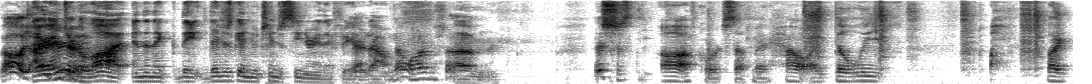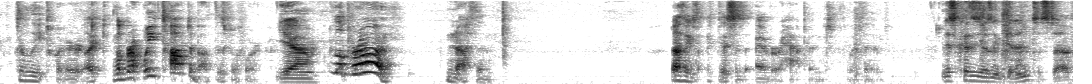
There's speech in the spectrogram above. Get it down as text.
Oh, they're injured a lot, and then they, they they just get a new change of scenery and they figure it out. No, 100. percent Um, It's just the off court stuff, man. How I delete, oh, like delete Twitter. Like LeBron, we talked about this before. yeah, LeBron, nothing. Nothing like this has ever happened with him. it's because he doesn't get into stuff.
